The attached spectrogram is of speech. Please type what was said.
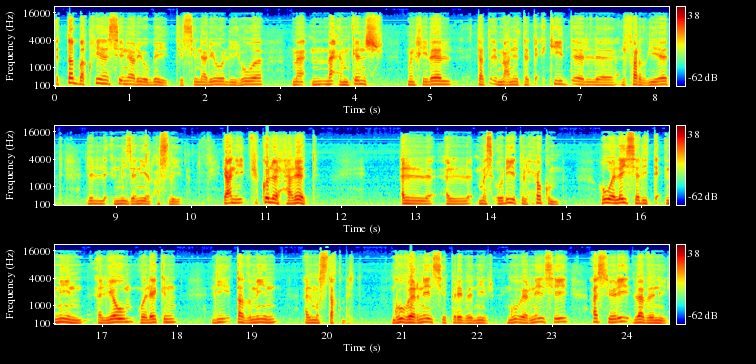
تطبق فيها السيناريو بي السيناريو اللي هو ما ما إمكنش من خلال تت معناتها تاكيد ال- الفرضيات للميزانية الأصلية. يعني في كل الحالات ال- ال- مسؤوليه الحكم هو ليس لتأمين اليوم ولكن لتضمين المستقبل. Gouverner c'est prévenir. Gouverner c'est assurer l'avenir.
